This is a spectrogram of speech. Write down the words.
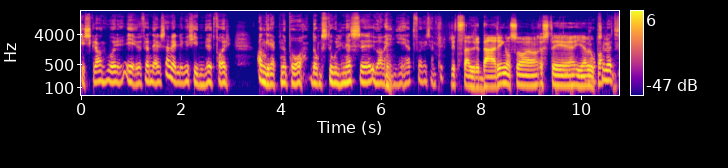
Tyskland, hvor EU fremdeles er veldig bekymret for angrepene på domstolenes eh, uavhengighet, f.eks. Litt staurebæring også øst i, i Europa. Absolutt.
